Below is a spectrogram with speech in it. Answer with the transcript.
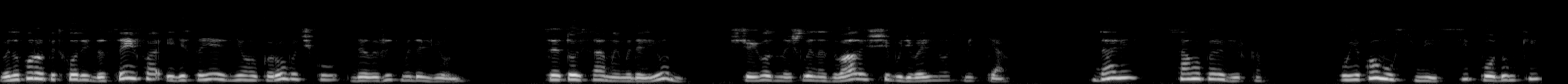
Винокуров підходить до сейфа і дістає з нього коробочку, де лежить медальйон. Це той самий медальйон, що його знайшли на звалищі будівельного сміття. Далі самоперевірка, у якомусь місці подумки,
